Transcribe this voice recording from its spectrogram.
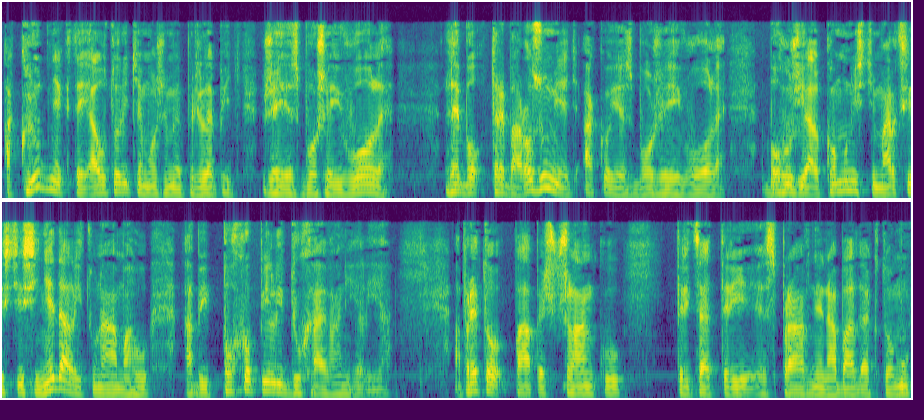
a kľudne k tej autorite môžeme prilepiť, že je z Božej vôle. Lebo treba rozumieť, ako je z Božej vôle. Bohužiaľ, komunisti, marxisti si nedali tú námahu, aby pochopili ducha Evanielia. A preto pápež v článku 33 správne nabáda k tomu,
